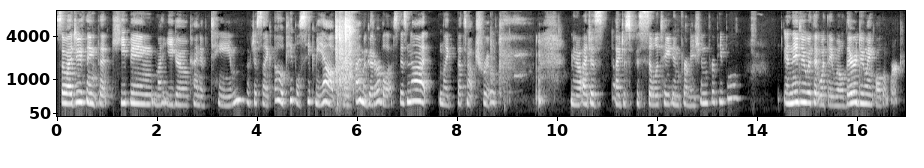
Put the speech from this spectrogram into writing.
So I do think that keeping my ego kind of tame, of just like, oh, people seek me out because I'm a good herbalist, is not like that's not true. you know, I just I just facilitate information for people, and they do with it what they will. They're doing all the work.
